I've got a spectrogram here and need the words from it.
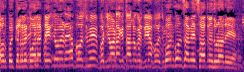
और कोई कलर वाला टेक है फौज में फर्जीवाड़ा के चालू कर दिया फौज में। कौन कौन सा साथ में दुड़ा रहे हैं?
